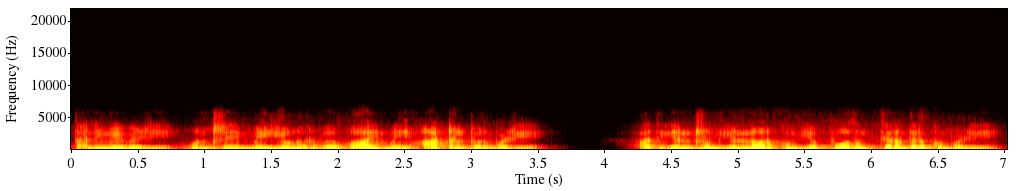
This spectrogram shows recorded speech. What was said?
தனிமை வழி ஒன்றே மெய்யுணர்வு வாய்மை ஆற்றல் பெறும் வழி. அது என்றும் எல்லோருக்கும் எப்போதும் திறந்திருக்கும் வழி.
